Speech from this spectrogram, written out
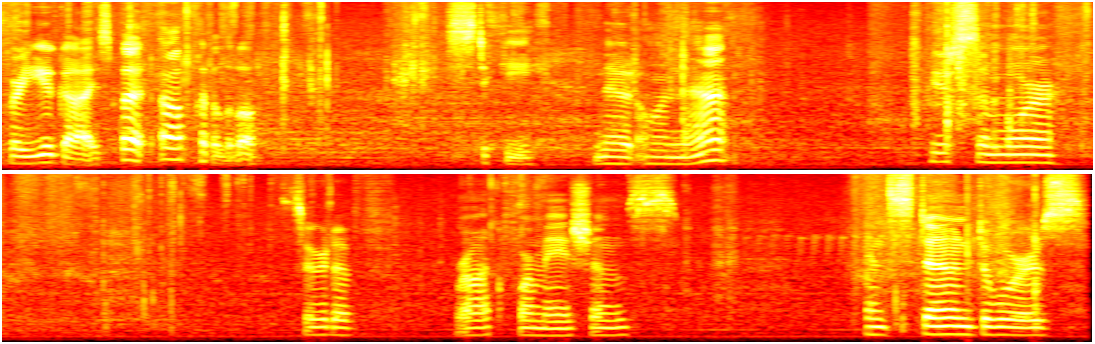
for you guys, but I'll put a little sticky note on that. Here's some more sort of rock formations and stone doors.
